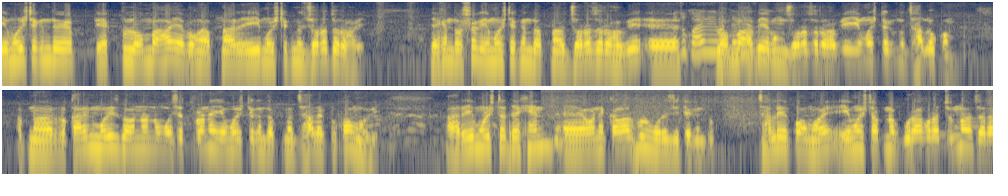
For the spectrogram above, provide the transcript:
এই মরিচটা কিন্তু একটু লম্বা হয় এবং আপনার এই মরিচটা কিন্তু জড়ো জড়ো হয়। দেখেন দর্শক এই মরিচটা কিন্তু আপনার জড়ো জড়ো হবে আহ, লম্বা হবে এবং জড়ো জড়ো হবে। এই মরিচটা কিন্তু ঝালও কম। আপনার কারেন্ট মরিচ বা অন্যান্য মরিচের তুলনায় এই মরিচটা কিন্তু আপনার ঝাল একটু কম হবে। আর এই মরিচটা দেখেন অনেক কালারফুল মরিচ এটা কিন্তু ঝালে কম হয়। এই মরিচটা আপনার গুঁড়া করার জন্য যারা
